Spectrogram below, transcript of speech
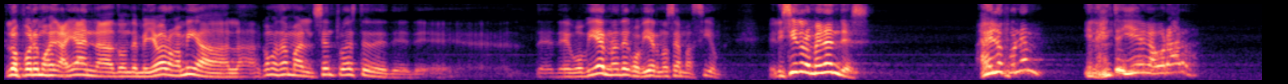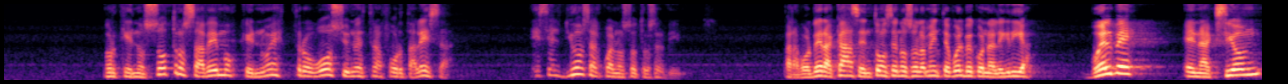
lo ponemos allá en donde me llevaron a mí, a ¿cómo se llama? El centro este de, de, de, gobierno, es de gobierno, se llama así. El Isidro Menéndez. Ahí lo ponemos. Y la gente llega a orar. Porque nosotros sabemos que nuestro gozo y nuestra fortaleza es el Dios al cual nosotros servimos. Para volver a casa, entonces no solamente vuelve con alegría, vuelve en acción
